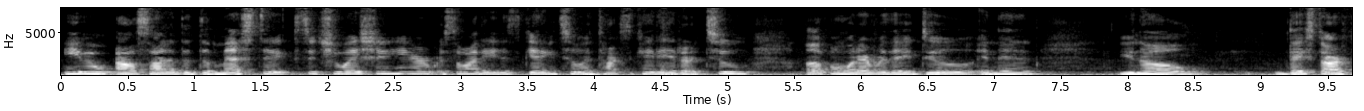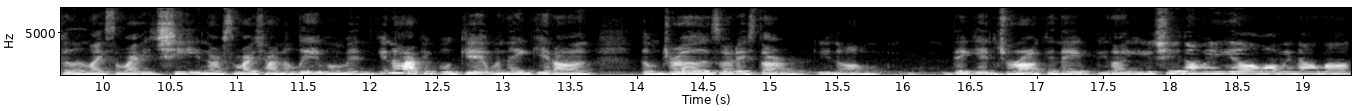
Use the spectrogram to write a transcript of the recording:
even outside of the domestic situation here where somebody is getting too intoxicated or too up on whatever they do. And then, you know, they start feeling like somebody cheating or somebody trying to leave them. And you know how people get when they get on them drugs or they start, you know, they get drunk and they be like, you cheating on me, you don't want me no more.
